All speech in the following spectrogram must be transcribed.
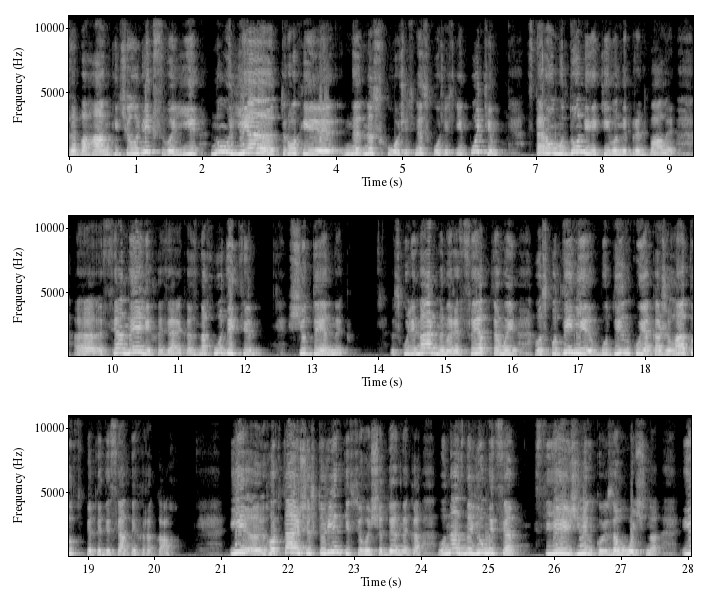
забаганки, чоловік свої, ну, є трохи не, не схожість, не схожість. І потім в старому домі, який вони придбали, е, ця Нелі, хазяйка, знаходить щоденник з кулінарними рецептами господині будинку, яка жила тут в 50-х роках. І е, гортаючи сторінки з цього щоденника, вона знайомиться цією жінкою заочно, і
